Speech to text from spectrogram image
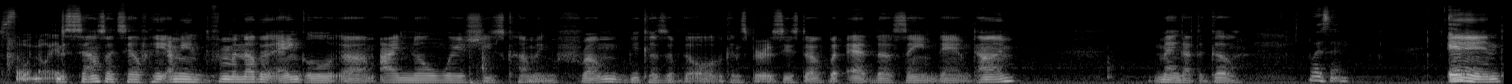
So annoyed. It sounds like self hate. I mean, from another angle, um, I know where she's coming from because of the all the conspiracy stuff. But at the same damn time, man got to go. Listen, and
